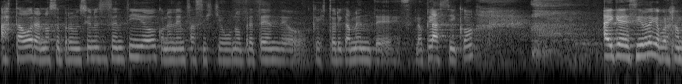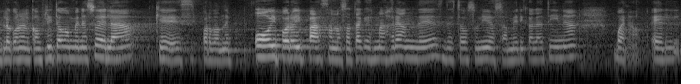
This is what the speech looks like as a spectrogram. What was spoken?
hasta ahora no se pronunció en ese sentido, con el énfasis que uno pretende o que históricamente es lo clásico, hay que decirle que, por ejemplo, con el conflicto con Venezuela, que es por donde hoy por hoy pasan los ataques más grandes de Estados Unidos a América Latina, bueno, él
